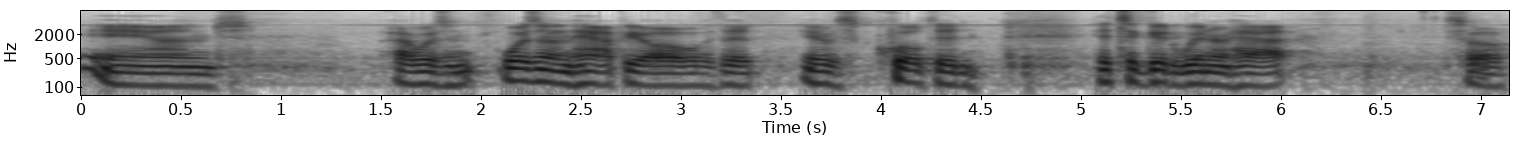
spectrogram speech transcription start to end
and I wasn't wasn't unhappy all with it. It was quilted. It's a good winter hat, so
